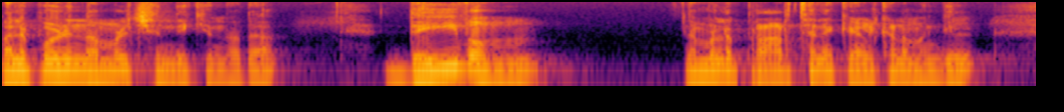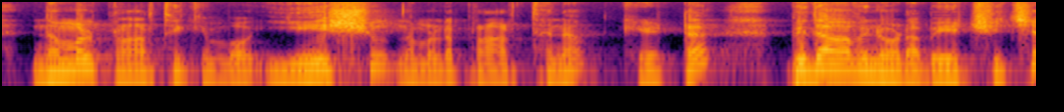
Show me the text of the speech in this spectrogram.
പലപ്പോഴും നമ്മൾ ചിന്തിക്കുന്നത് ദൈവം നമ്മളുടെ പ്രാർത്ഥന കേൾക്കണമെങ്കിൽ നമ്മൾ പ്രാർത്ഥിക്കുമ്പോൾ യേശു നമ്മളുടെ പ്രാർത്ഥന കേട്ട് പിതാവിനോട് അപേക്ഷിച്ച്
